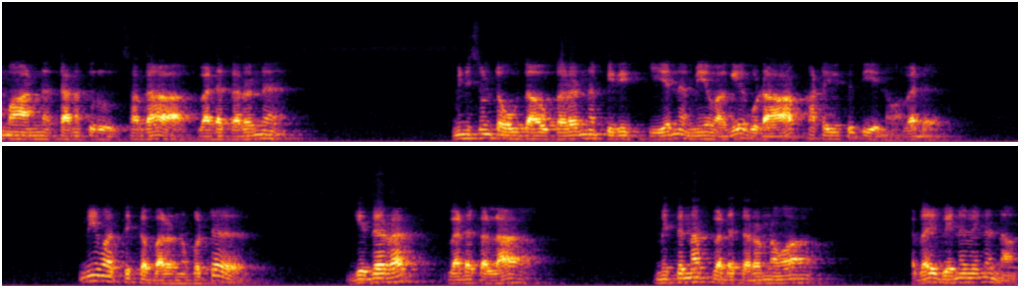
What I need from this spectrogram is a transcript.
මාන්න තනතුරු සඳහා වැඩ කරන මිනිසුන්ට උදව් කරන පිරිත් කියන මේ වගේ ගොඩාක් කටයුතු තියෙනවා වැඩ. මේවත් එක්ක බලනකොට gedarat වැඩ කළා මෙතනත් වැඩ කරනවා. හැබැයි වෙන වෙන නම්.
